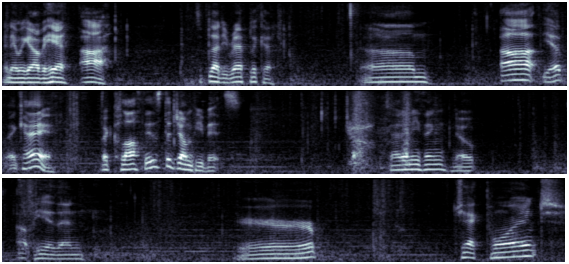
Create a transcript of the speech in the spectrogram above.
And then we go over here. Ah. It's a bloody replica. Um. Ah, yep, okay. The cloth is the jumpy bits. Is that anything? Nope. Up here then. Checkpoint.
